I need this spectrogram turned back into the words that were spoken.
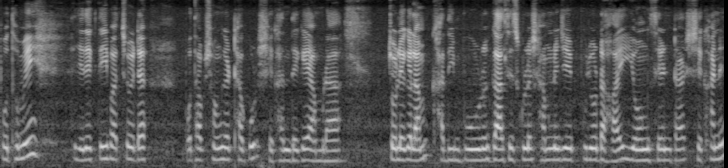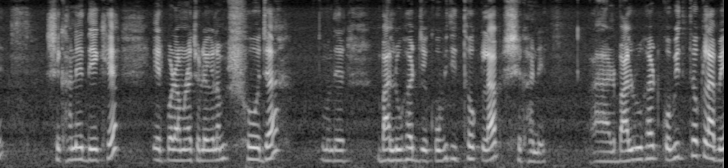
প্রথমেই যে দেখতেই পাচ্ছ, এটা প্রতাপ সংঘের ঠাকুর, সেখান থেকে আমরা চলে গেলাম খাদিমপুর গার্লস স্কুলের সামনে যে পুজোটা হয় ইয়ং সেন্টার সেখানে। সেখানে দেখে এরপর আমরা চলে গেলাম সোজা আমাদের বালুঘাট যে কবিতীর্থ ক্লাব সেখানে। আর বালুঘাট কবিতীর্থ ক্লাবে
